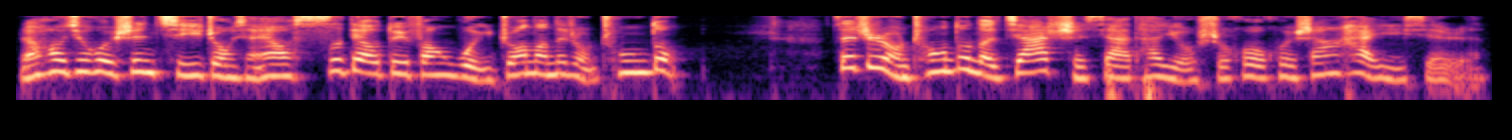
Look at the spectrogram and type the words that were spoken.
然后就会升起一种想要撕掉对方伪装的那种冲动。在这种冲动的加持下，他有时候会伤害一些人，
